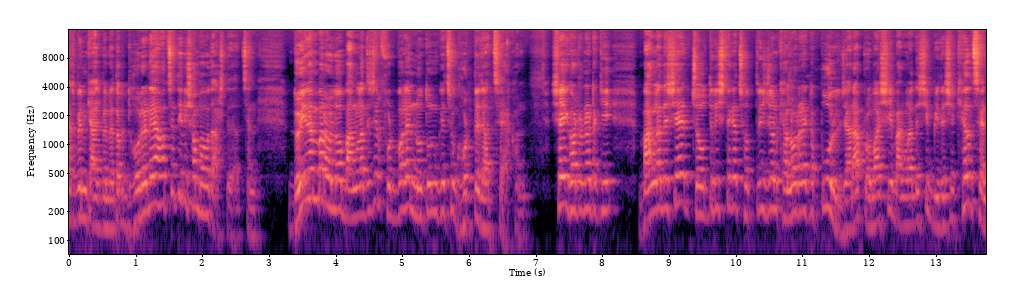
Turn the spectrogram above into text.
আসবেন কি আসবেন না। তবে ধরে নেওয়া হচ্ছে তিনি সম্ভবত আসতে যাচ্ছেন। দুই নাম্বার হলো বাংলাদেশের ফুটবলে নতুন কিছু ঘটতে যাচ্ছে এখন। সেই ঘটনাটা কি? বাংলাদেশে চৌত্রিশ থেকে ছত্রিশ জন খেলোয়াড়ের একটা পুল যারা প্রবাসী বাংলাদেশি বিদেশে খেলছেন।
